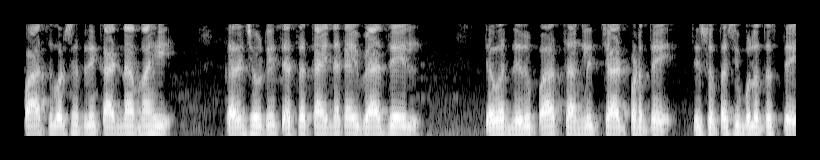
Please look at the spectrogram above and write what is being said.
पाच वर्ष तरी काढणार नाही. कारण शेवटी त्याचं काही ना काही व्याज येईल. त्यावर निरुपा चांगलीच चाट पडते. ती स्वतःशी बोलत असते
